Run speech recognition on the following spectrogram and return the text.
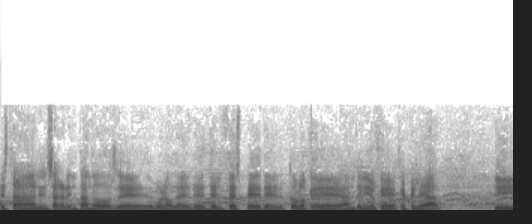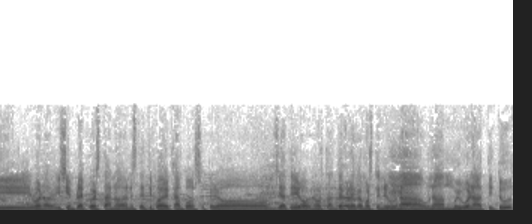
están ensangrentados de, bueno, del césped, de todo lo que han tenido que, pelear. Y bueno, y siempre cuesta, ¿no? En este tipo de campos, pero ya te digo, no obstante, creo que hemos tenido una, una muy buena actitud,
